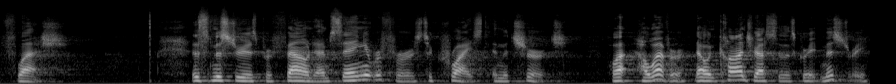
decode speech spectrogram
flesh. This mystery is profound. I'm saying it refers to Christ and the church. However, now in contrast to this great mystery,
